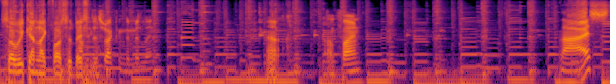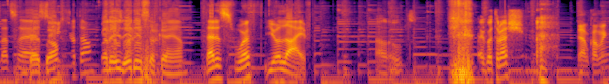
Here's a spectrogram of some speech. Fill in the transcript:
So we can, like, force it, I'm basically. distracting the mid lane. Yeah. I'm fine. Nice. That's a That's sweet shutdown. But it, it is okay, yeah. That is worth your life. I'll ult. I go Thresh. Yeah, I'm coming.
